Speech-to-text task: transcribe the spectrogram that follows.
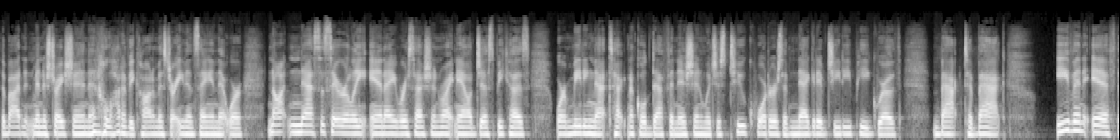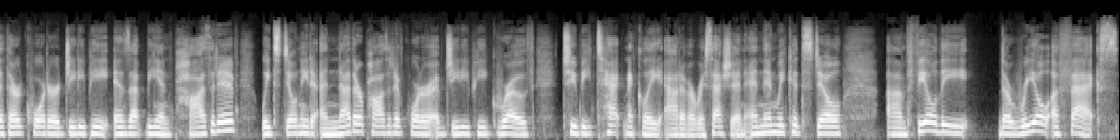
the Biden administration and a lot of economists are even saying that we're not necessarily in a recession right now just because we're meeting that technical definition, which is two quarters of negative GDP growth back to back even if the third quarter GDP ends up being positive, we'd still need another positive quarter of GDP growth to be technically out of a recession. And then we could still um, feel the the real effects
